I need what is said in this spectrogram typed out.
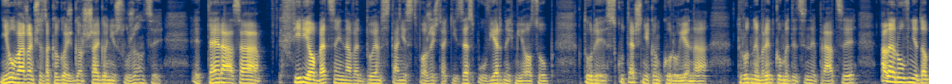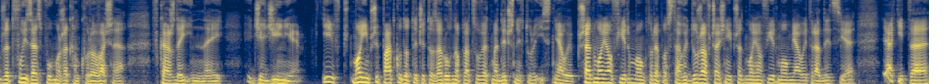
nie uważam się za kogoś gorszego niż służący teraz, a w chwili obecnej nawet byłem w stanie stworzyć taki zespół wiernych mi osób, który skutecznie konkuruje na trudnym rynku medycyny pracy, ale równie dobrze Twój zespół może konkurować w każdej innej dziedzinie. I w moim przypadku dotyczy to zarówno placówek medycznych, które istniały przed moją firmą, które powstały dużo wcześniej przed moją firmą, miały tradycję, jak i te,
